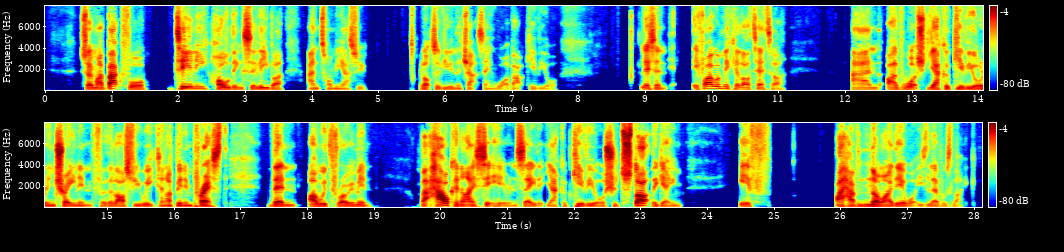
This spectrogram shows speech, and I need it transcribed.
So my back four Tierney, Holding, Saliba, and Tommy Tomiyasu. Lots of you in the chat saying, What about Kiwior? Listen, if I were Mikel Arteta, and I've watched Jakub Kiwior in training for the last few weeks and I've been impressed, then I would throw him in. But how can I sit here and say that Jakub Kiwior should start the game if I have no idea what his level's like?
